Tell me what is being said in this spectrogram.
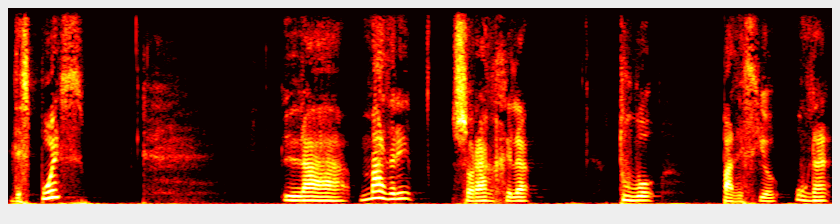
después, la madre, Sor Ángela, tuvo, padeció una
